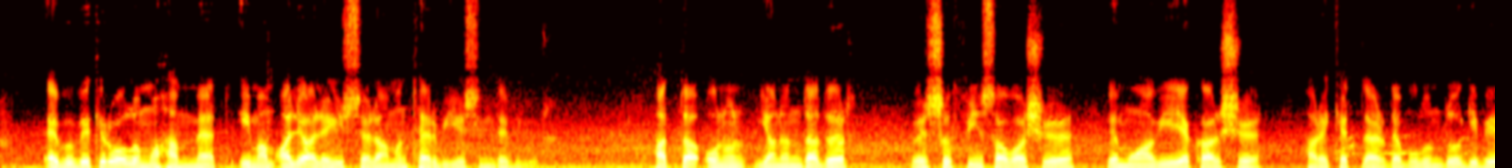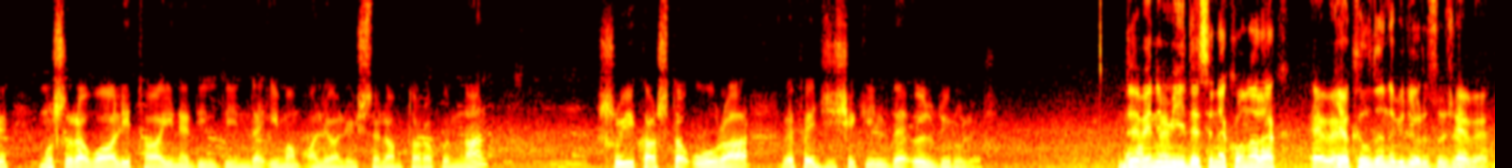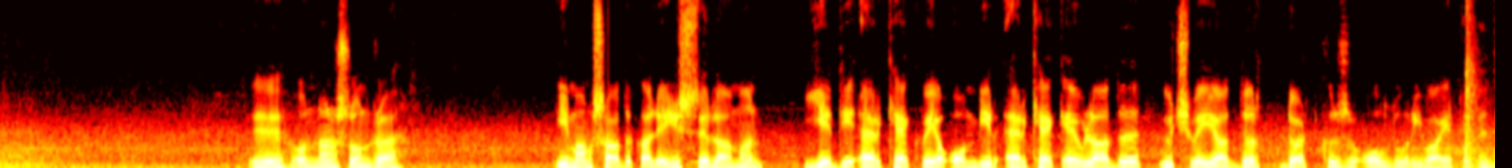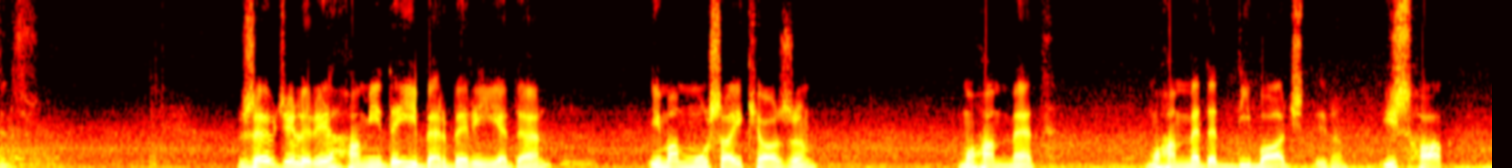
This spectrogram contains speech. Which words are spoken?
Ebu Bekir oğlu Muhammed İmam Ali aleyhisselamın terbiyesinde büyür. Hatta onun yanındadır ve Sıffin Savaşı ve Muaviye'ye karşı hareketlerde bulunduğu gibi Mısır'a vali tayin edildiğinde İmam Ali Aleyhisselam tarafından suikasta uğrar ve feci şekilde öldürülür. Devenin Muhammed. midesine konarak Evet. yakıldığını biliyoruz hocam. Evet. Ee, ondan sonra İmam Sadık Aleyhisselam'ın 7 erkek veya 11 erkek evladı, 3 veya 4 kızı olduğu rivayet edilir. Edilir. Zevceleri Hamide-i Berberiye'den İmam Musa-i Kazım, Muhammed, Muhammed Dibac, İshak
